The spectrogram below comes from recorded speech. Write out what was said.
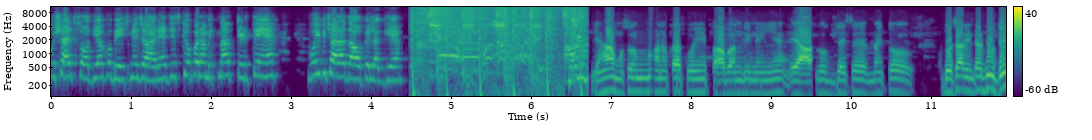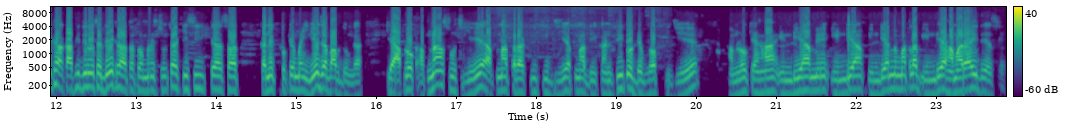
वो शायद सऊदिया को बेचने जा रहे हैं, जिसके ऊपर हम इतना तिड़ते हैं, वही बेचारा दाव पे लग गया। यहाँ मुसलमानों का कोई पाबंदी नहीं है। या आप लोग जैसे मैं तो दो चार इंटरव्यू देखा, काफ़ी दिनों से देख रहा था तो मैं सोचा किसी के साथ कनेक्ट होकर मैं ये जवाब दूँगा कि आप लोग अपना सोचिए, अपना तरक्की कीजिए, अपना कंट्री को डेवलप कीजिए। हम लोग यहाँ इंडिया में इंडिया इंडिया में मतलब इंडिया हमारा ही देश है।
